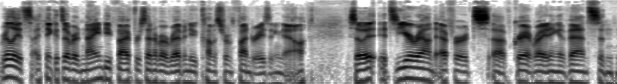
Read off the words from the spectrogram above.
really, it's I think it's over ninety five percent of our revenue comes from fundraising now. So it, it's year round efforts of grant writing events and.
